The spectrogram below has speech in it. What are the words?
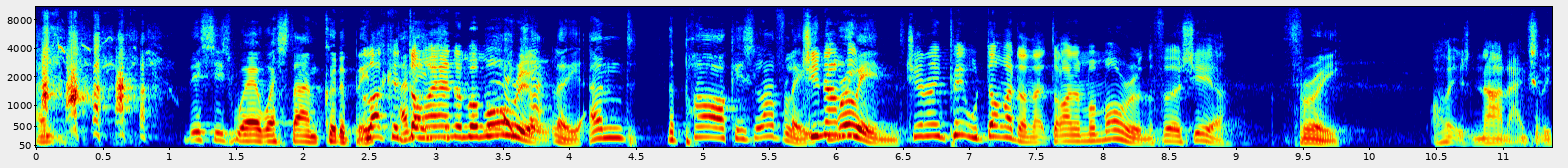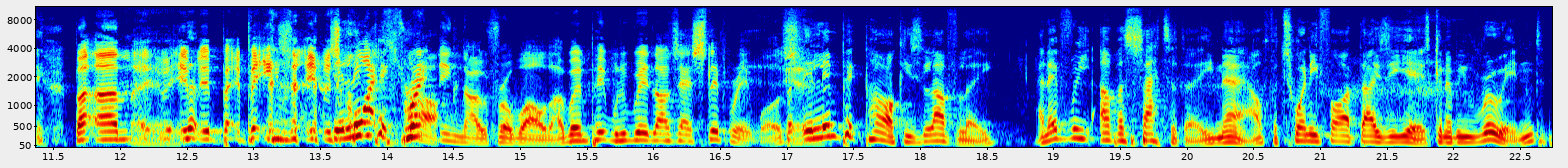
and this is where West Ham could have been, Like a And then- Diana yeah, Memorial. exactly. And the park is lovely. Do you know? It's how many- ruined. do you know how many people died on that Diana Memorial in the first year? Three. I think it was none actually, but um, it, it, but, but it was, it was quite Olympic threatening though for a while though when people realised how slippery it was. The Olympic Park is lovely, and every other Saturday now, for 25 days a year, it's going to be ruined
